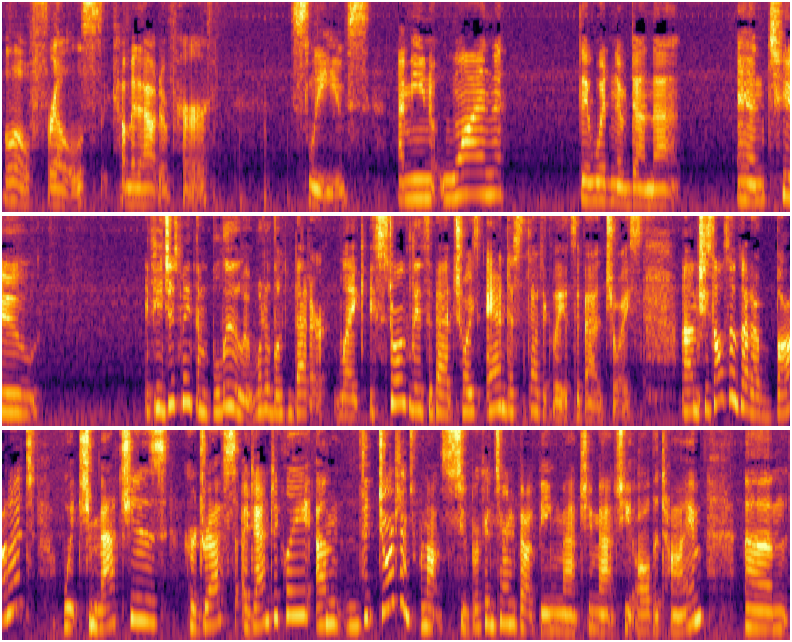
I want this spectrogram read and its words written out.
little frills coming out of her sleeves. I mean, one, they wouldn't have done that, and two, if you just made them blue, it would have looked better. Like, historically, it's a bad choice, and aesthetically, it's a bad choice. Um, she's also got a bonnet, which matches her dress identically. Um, the Georgians were not super concerned about being matchy-matchy all the time. Um,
